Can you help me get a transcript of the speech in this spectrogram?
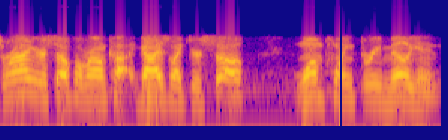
surround yourself around guys like yourself, 1.3 million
